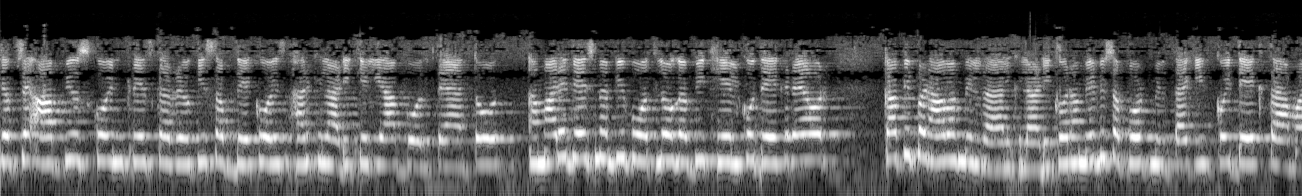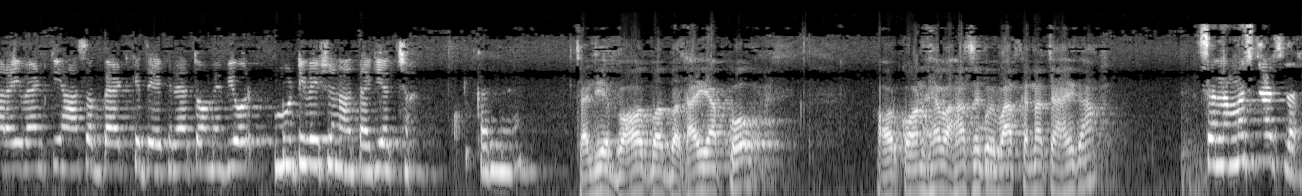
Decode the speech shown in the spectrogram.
जब से आप भी उसको इनक्रेज कर रहे हो कि सब देखो इस हर खिलाड़ी के लिए आप बोलते हैं तो हमारे देश में भी बहुत लोग अभी खेल को देख रहे हैं और काफ़ी बढ़ावा मिल रहा है खिलाड़ी को और हमें भी सपोर्ट मिलता है कि कोई देखता है हमारा इवेंट कि हाँ सब बैठ के देख रहे हैं तो हमें भी और मोटिवेशन आता है कि अच्छा करना है। चलिए बहुत बहुत बधाई आपको। और कौन है वहाँ से कोई बात करना चाहेगा? सर नमस्कार सर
